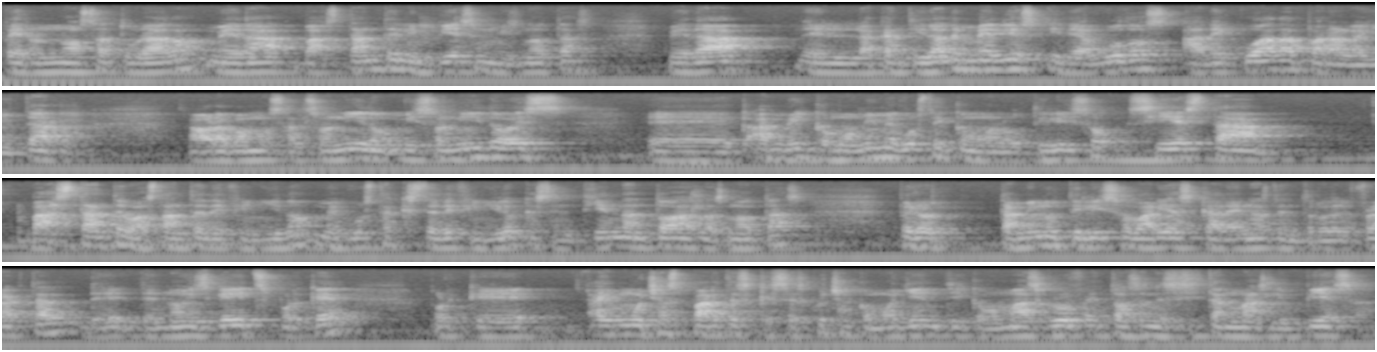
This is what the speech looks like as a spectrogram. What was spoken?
pero no saturado, me da bastante limpieza en mis notas, me da la cantidad de medios y de agudos adecuada para la guitarra Ahora vamos al sonido. Mi sonido es, eh, a mí, como a mí me gusta y como lo utilizo, sí está bastante, bastante definido. Me gusta que esté definido, que se entiendan todas las notas, pero también utilizo varias cadenas dentro del fractal de, de noise gates. ¿Por qué? Porque hay muchas partes que se escuchan como Yenti, como más groove, entonces necesitan más limpieza.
